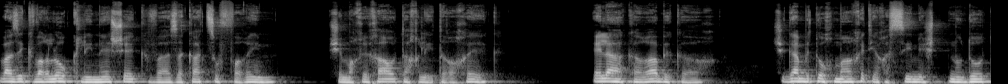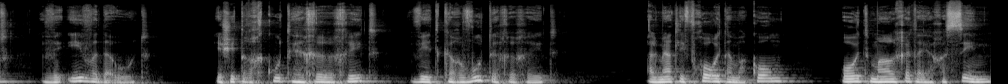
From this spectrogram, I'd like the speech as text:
ואז היא כבר לא כלי נשק ואזעקת צופרים שמכריחה אותך להתרחק, אלא הכרה בכך שגם בתוך מערכת יחסים יש תנודות ואי-ודאות, יש התרחקות הכרחית והתקרבות הכרחית, על מנת לבחור את המקום או את מערכת היחסים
